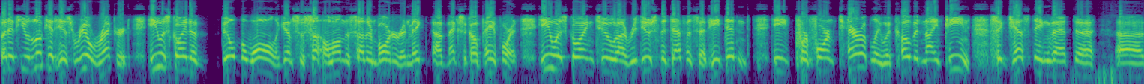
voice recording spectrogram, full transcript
But if you look at his real record, he was going to build the wall against the along the southern border and make uh, Mexico pay for it. He was going to uh, reduce the deficit. He didn't. He performed terribly with COVID nineteen, suggesting that uh, uh,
